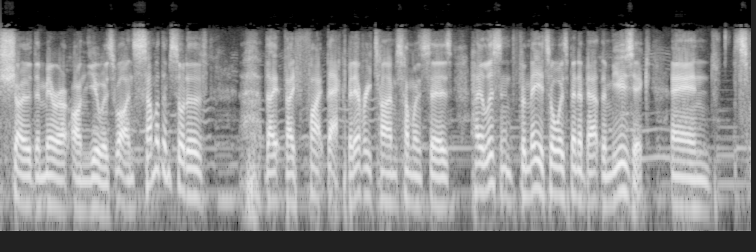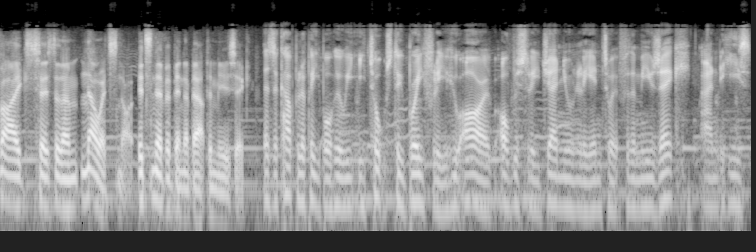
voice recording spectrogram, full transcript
show the mirror on you as well. And some of them sort of they, they fight back. But every time someone says, hey, listen, for me, it's always been about the music. And Zweig says to them, no, it's not. It's never been about the music. There's a couple of people who he, he talks to briefly who are obviously genuinely into it for the music, and he's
